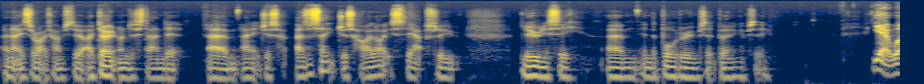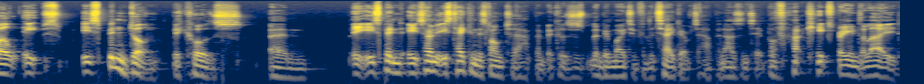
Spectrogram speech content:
and that is the right time to do it. I don't understand it, um, and it just, as I say, just highlights the absolute lunacy um, in the boardrooms at Birmingham City. Yeah, well, it's it's been done because um, it's been it's only it's taken this long to happen because they've been waiting for the takeover to happen, hasn't it? But that keeps being delayed.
